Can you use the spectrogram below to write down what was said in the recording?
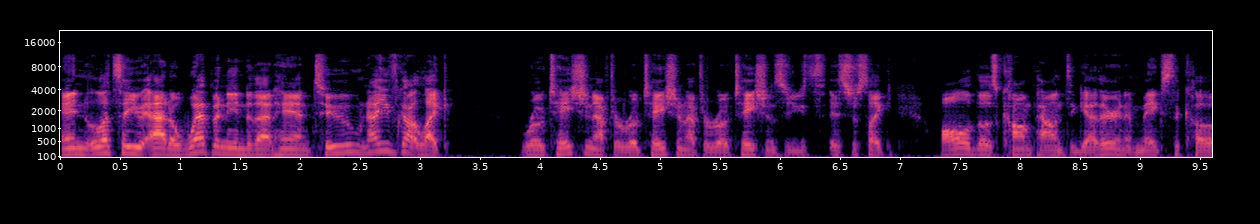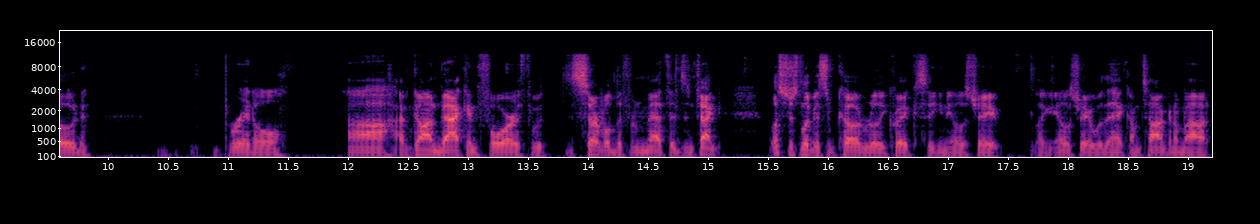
And let's say you add a weapon into that hand too. Now you've got like rotation after rotation after rotation. So you, it's just like all of those compound together and it makes the code brittle. Uh, I've gone back and forth with several different methods. In fact, let's just look at some code really quick so you can illustrate like illustrate what the heck I'm talking about.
